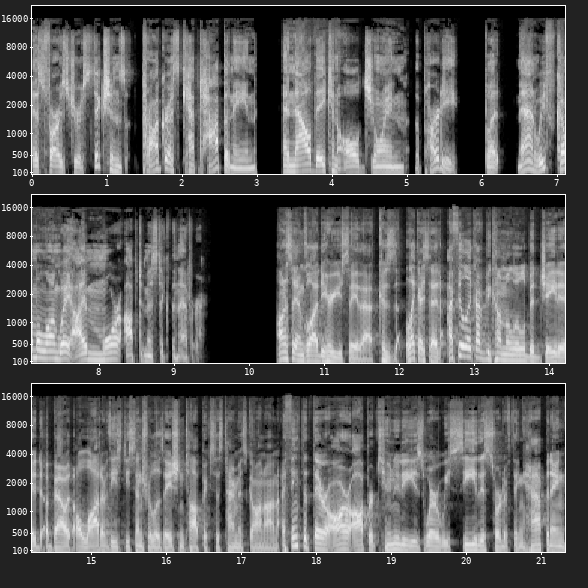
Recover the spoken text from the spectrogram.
as far as jurisdictions, progress kept happening. And now they can all join the party. But man, we've come a long way. I'm more optimistic than ever. Honestly, I'm glad to hear you say that because, like I said, I feel like I've become a little bit jaded about a lot of these decentralization topics as time has gone on. I think that there are opportunities where we see this sort of thing happening.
